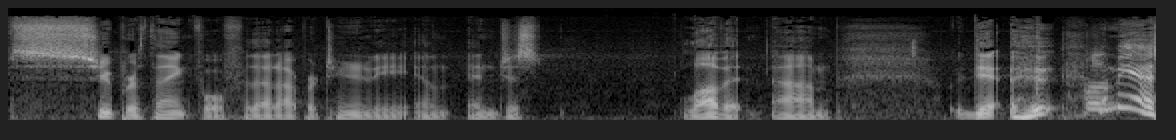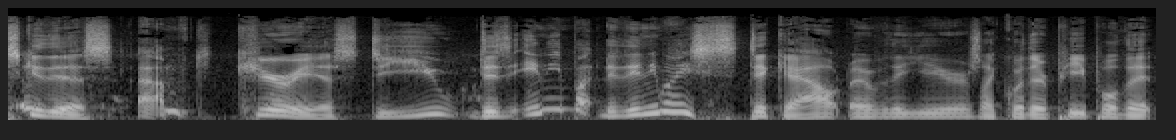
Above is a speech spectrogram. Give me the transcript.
super thankful for that opportunity and and just love it. Um, who, let me ask you this: I'm curious. Do you does anybody did anybody stick out over the years? Like, were there people that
